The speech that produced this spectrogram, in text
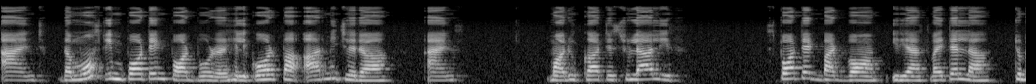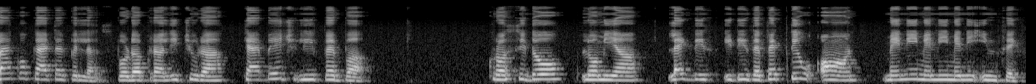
and the most important pod borer Helicoverpa armigera and Maruca testulalis, spotted budworm Earias vittella, tobacco caterpillar Spodoptera litura, cabbage leaf webber, Crocidolomia, like this, it is effective on many, many, many insects.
